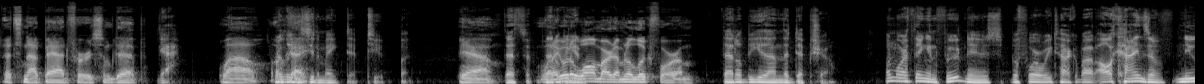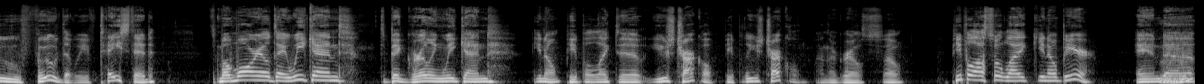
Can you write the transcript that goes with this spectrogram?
That's not bad for some dip. Yeah, Wow. really okay. easy to make dip too. But yeah. that's when I go to be- Walmart, I'm going to look for them. That'll be on the dip show. One more thing in food news before we talk about all kinds of new food that we've tasted. It's Memorial Day weekend. It's a big grilling weekend. You know, people like to use charcoal. People use charcoal on their grills. So people also like, you know, beer. And uh,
